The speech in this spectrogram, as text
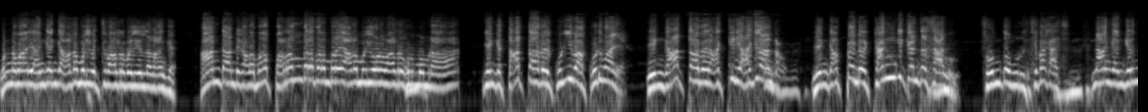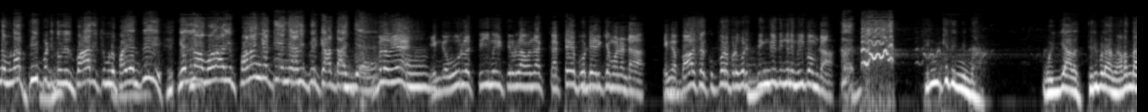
உன்ன மாதிரி அங்கங்க அடமொழி வச்சு வாழ்ற வழி இல்ல நாங்க. ஆண்டாண்டு காலமா பரம்பரை பரம்பரை அடமொழியோட வாழ்ற குடும்பம்டா. எங்க தாத்தா பேர் கொல்லிவா கொடுவாய. எங்க ஆத்தா பேர் அக்கினி அகிலாண்டம். எங்க அப்பன் பேர் கங்கு கண்டசாமி சொந்த ஊரு சிவகாசி. நாங்க அங்க இருந்தோம்னா தீப்பெட்டி தொழில் பாதிக்கும்னு பயந்து எல்லா முதலாளியும் பணம் கட்டி என்ன அனுப்பியிருக்காண்டாங்க இவ்வளவு எங்க ஊர்ல தீமை திருவிழா வந்தா கட்டைய போட்டு எரிக்க மாட்டேன்டா. எங்க பாச குப்பரப்பட கூட திங்கு திங்குன்னு மிதிப்போம்டா. திங்கு திங்குண்டா. ஒய்யால திருவிழா நடந்தா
